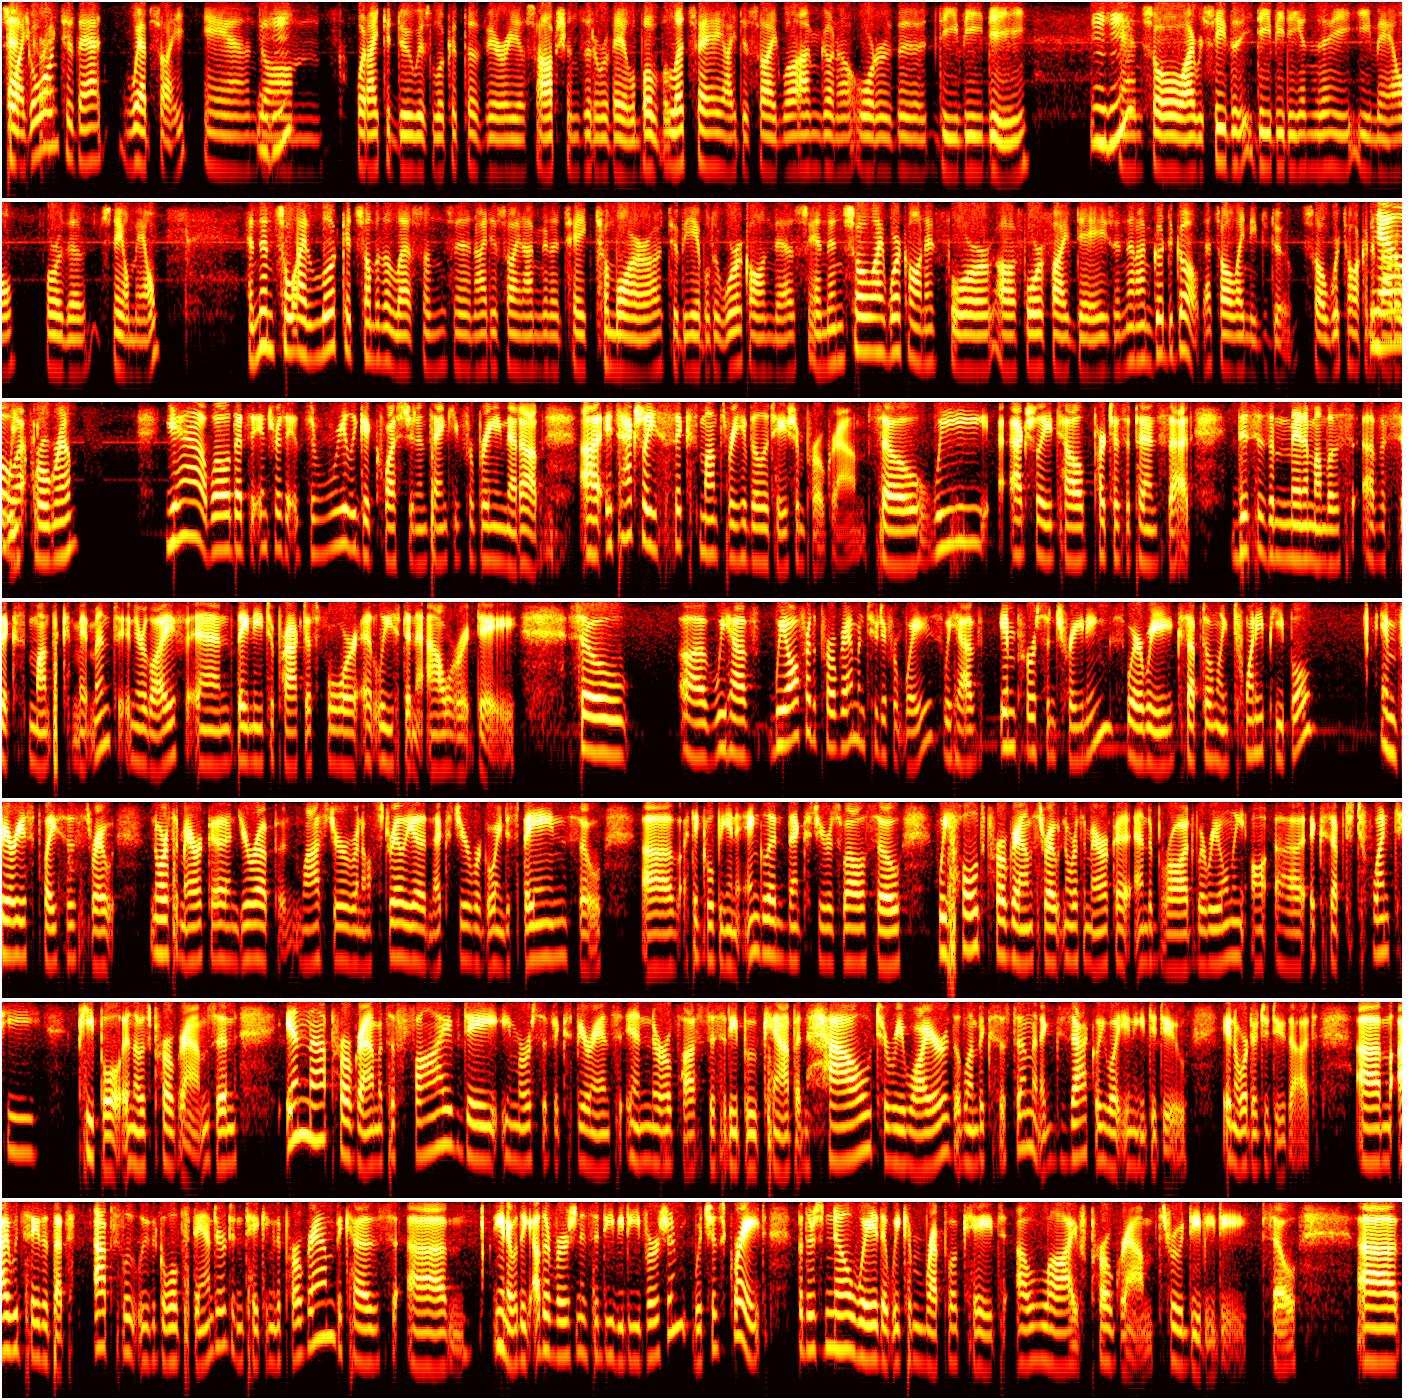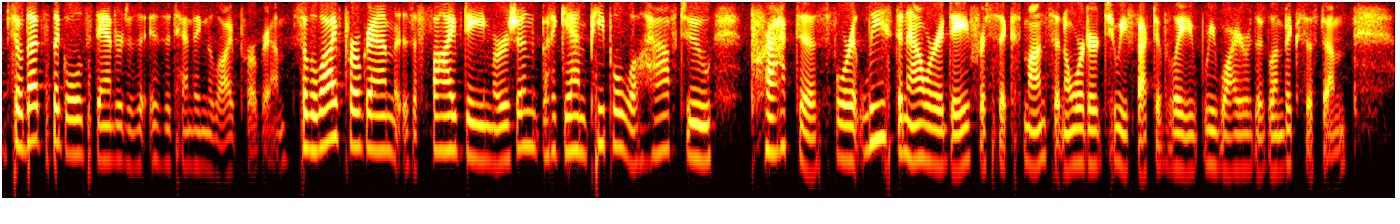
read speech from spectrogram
So That's I go correct. onto that website and Mhm. um what I could do is look at the various options that are available. But let's say I decide, well, I'm going to order the DVD, Mm-hmm. and so I receive the DVD in the email or the snail mail. And then so I look at some of the lessons and I decide I'm going to take tomorrow to be able to work on this. And then so I work on it for uh, four or five days and then I'm good to go. That's all I need to do. So we're talking about a week I- program. Yeah, well, that's interesting. It's a really good question, and thank you for bringing that up. Uh, it's actually a six month rehabilitation program. So we actually tell participants that this is a minimum of, of a six month commitment in your life, and they need to practice for at least an hour a day. So uh, we have we offer the program in two different ways. We have in-person trainings where we accept only 20 people in various places throughout North America and Europe, and last year we're in Australia. Next year we're going to Spain, so uh, I think we'll be in England next year as well. So we hold programs throughout North America and abroad where we only uh, accept 20 people in those programs, and in that program, it's a five day immersive experience in neuroplasticity boot camp and how to rewire the limbic system and exactly what you need to do in order to do that. Um, I would say that that's absolutely the gold standard in taking the program because, um, you know, the other version is the DVD version, which is great, but there's no way that we can replicate a live program through a DVD. So, uh, so that's the gold standard is, is attending the live program. So the live program is a five-day immersion, but again, people will have to practice for at least an hour a day for six months in order to effectively rewire their limbic system.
